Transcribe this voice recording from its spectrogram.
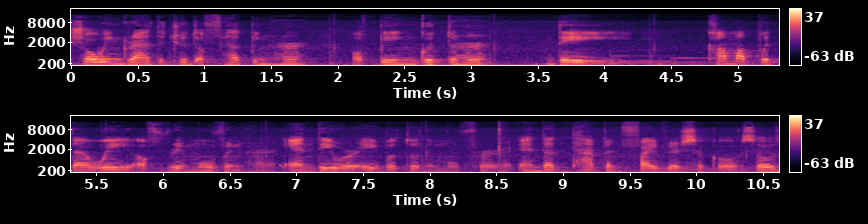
showing gratitude of helping her of being good to her they come up with a way of removing her and they were able to remove her. And that happened five years ago. So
